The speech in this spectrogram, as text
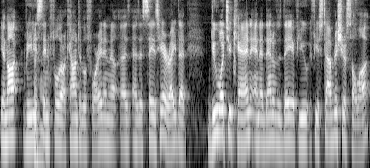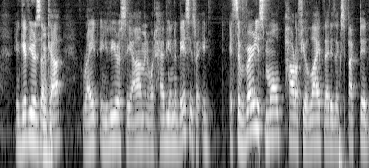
you're not really uh-huh. sinful or accountable for it. And uh, as, as it says here, right, that do what you can, and at the end of the day, if you if you establish your salah, you give your zakah, mm-hmm. right, and you do your siyam and what have you in the basics, right, it it's a very small part of your life that is expected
